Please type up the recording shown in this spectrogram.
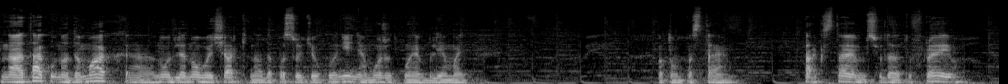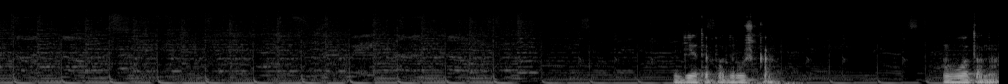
на атаку, на дамаг. А, ну, для новой чарки надо, по сути, уклонение. Может, мы эмблемой потом поставим. Так, ставим сюда эту фрею. Где-то подружка. Вот она.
